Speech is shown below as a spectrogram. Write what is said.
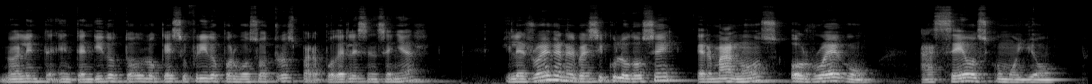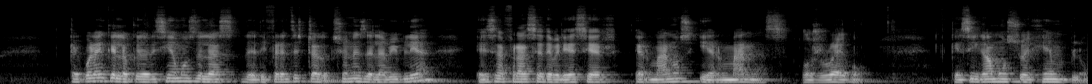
no han entendido todo lo que he sufrido por vosotros para poderles enseñar. Y les ruega en el versículo 12, hermanos, os ruego, aseos como yo. Recuerden que lo que decíamos de las de diferentes traducciones de la Biblia, esa frase debería ser hermanos y hermanas, os ruego, que sigamos su ejemplo.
